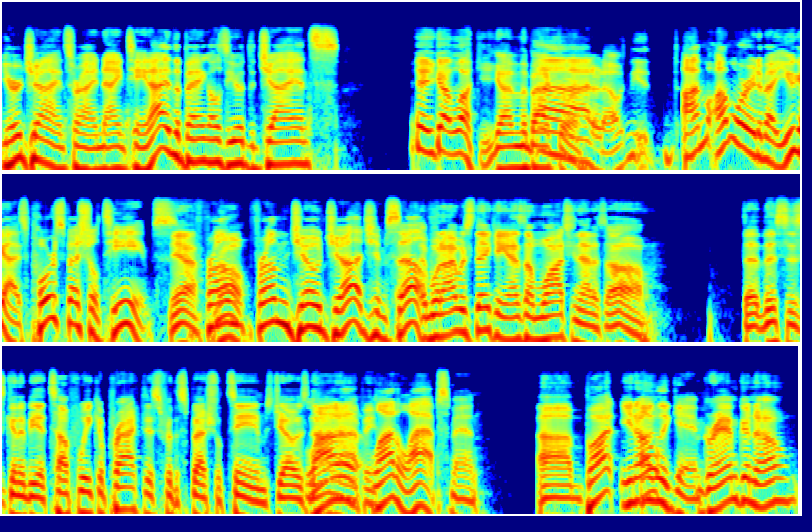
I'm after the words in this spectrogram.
your Giants, Ryan 19. I had the Bengals, you had the Giants. Yeah, you got lucky. You got in the back Uh, door. I don't know. I'm I'm worried about you guys. Poor special teams. Yeah, From no. from Joe Judge himself. What I was thinking as I'm watching that is, oh, that this is going to be a tough week of practice for the special teams. Joe's not of happy. A lot of laps, man. Um, but you know, Ugly game. Graham Gano,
